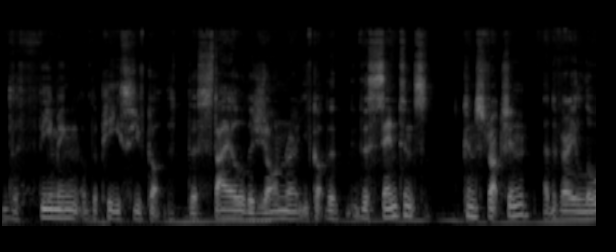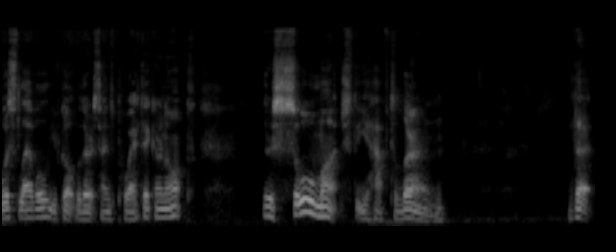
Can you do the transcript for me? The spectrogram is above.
the theming of the piece you've got the, the style the genre you've got the the sentence construction at the very lowest level you've got whether it sounds poetic or not there's so much that you have to learn that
